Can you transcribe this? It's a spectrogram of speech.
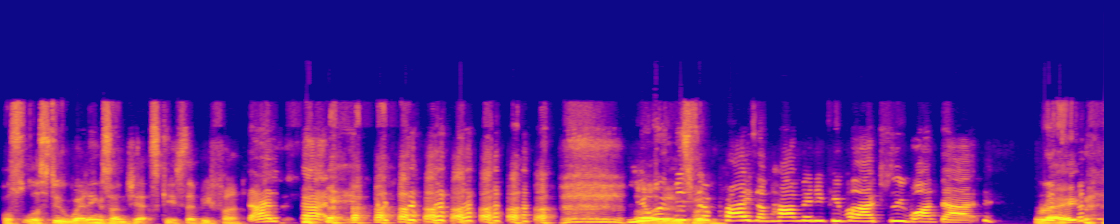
Let's, let's do weddings on jet skis. That'd be fun. you oh, would be surprised of how many people actually want that. right?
